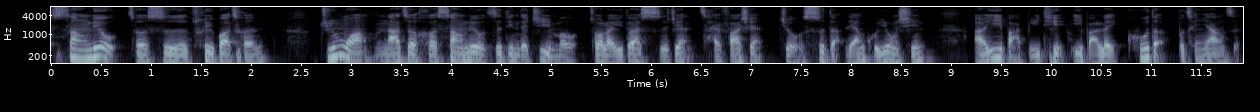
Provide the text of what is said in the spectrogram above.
上六则是翠卦成，君王拿着和上六制定的计谋，做了一段时间，才发现九四的良苦用心，而一把鼻涕一把泪，哭得不成样子。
